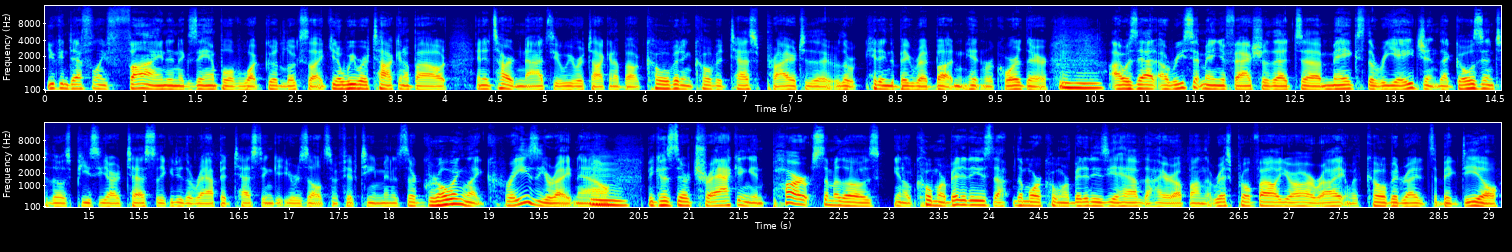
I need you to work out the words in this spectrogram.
You can definitely find an example of what good looks like. You know, we were talking about, and it's hard not to, we were talking about COVID and COVID tests prior to the, the hitting the big red button, hitting record there. I was at a recent manufacturer that uh, makes the reagent that goes into those PCR tests so you can do the rapid testing, get your results in 15 minutes. They're growing like crazy right now because they're tracking in part some of those, you know, comorbidities. The, the more comorbidities you have, the higher up on the risk profile you are, right? And with COVID, right, it's a big deal.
